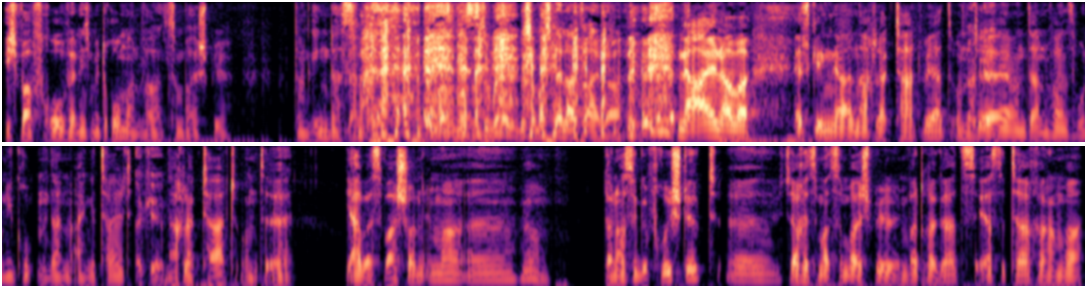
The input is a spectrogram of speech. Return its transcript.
Ich war froh, wenn ich mit Roman war, zum Beispiel. Dann ging das. Dann, dann wusstest du, ey, du bist schon mal schneller als einer. Nein, aber es ging ja nach Laktatwert und, Okay. äh, und dann waren, wurden die Gruppen dann eingeteilt Okay. nach Laktat und äh, ja, aber es war schon immer, äh, ja. Dann hast du gefrühstückt. Äh, ich sag jetzt mal zum Beispiel in Bad Ragaz, erster Tag, dann haben wir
